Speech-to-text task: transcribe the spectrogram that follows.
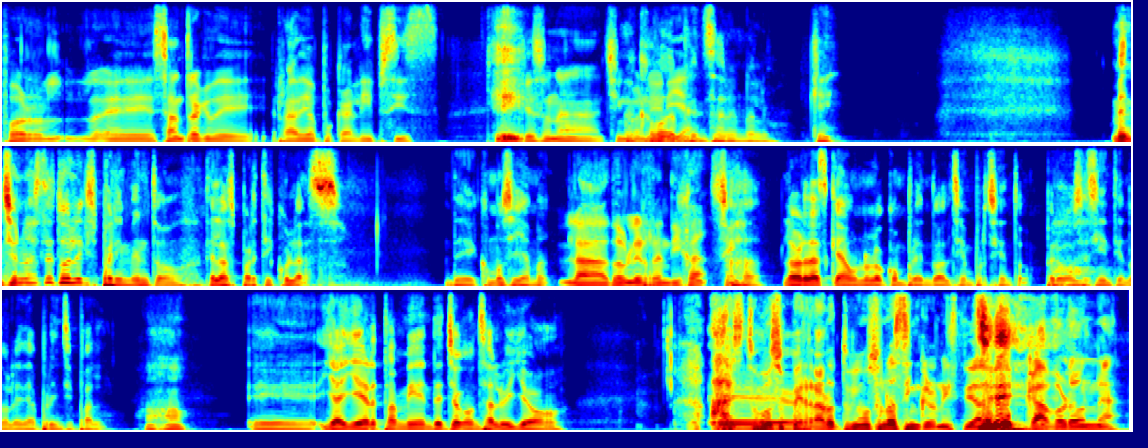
por eh, soundtrack de Radio Apocalipsis, que es una Acabo de chingonería. pensar en algo. ¿Qué? Mencionaste todo el experimento de las partículas. De, ¿cómo se llama? ¿La doble rendija? Sí. Ajá. Ajá. La verdad es que aún no lo comprendo al 100%, pero o sea, sí entiendo la idea principal. Eh, y ayer también, de hecho, Gonzalo y yo. Ah, estuvo eh, súper raro. Tuvimos una sincronicidad Sí. cabrona.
